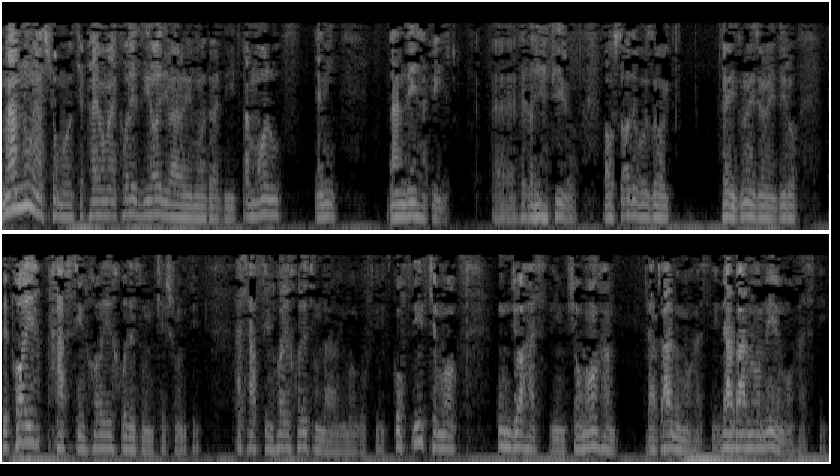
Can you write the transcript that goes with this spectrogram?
ممنون از شما که پیامک های زیادی برای ما دادید و ما رو یعنی بنده حقیر هدایتی رو و استاد بزرگ فریدون جنیدی رو به پای حفظین های خودتون کشوندید. از حفظین های خودتون برای ما گفتید. گفتید که ما اونجا هستیم شما هم در قلب ما هستید در برنامه ما هستید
